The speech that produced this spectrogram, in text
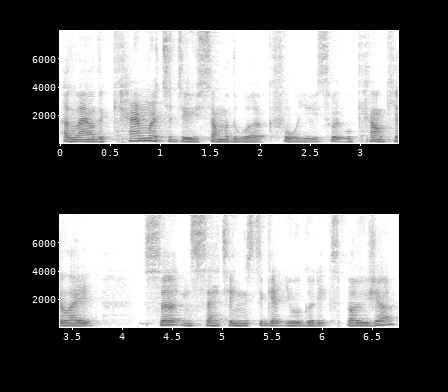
allow the camera to do some of the work for you. So it will calculate certain settings to get you a good exposure.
